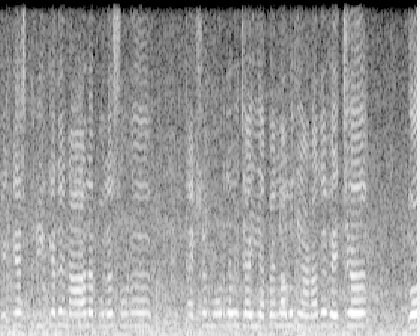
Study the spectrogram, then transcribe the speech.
ਕਿ ਕਿਸ ਤਰੀਕੇ ਦੇ ਨਾਲ ਪੁਲਿਸ ਹੁਣ ਐਕਸ਼ਨ ਮੋਡ ਦੇ ਵਿੱਚ ਆਈ ਹੈ। ਪਹਿਲਾਂ ਲੁਧਿਆਣਾ ਦੇ ਵਿੱਚ ਦੋ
